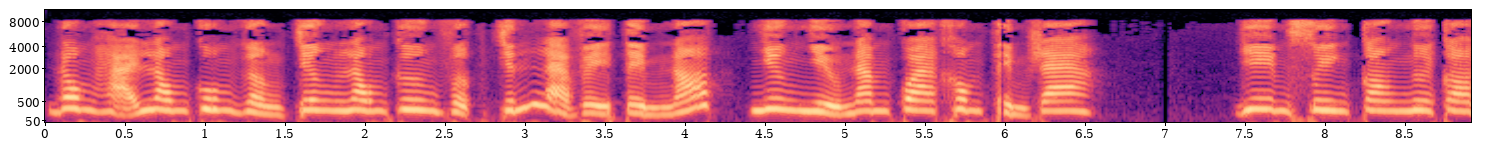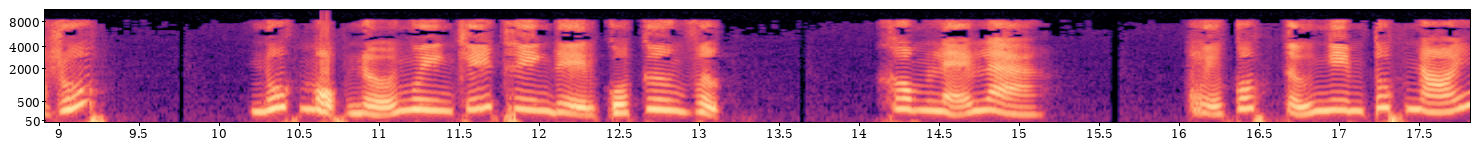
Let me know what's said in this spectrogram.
Đông Hải Long Cung gần chân Long Cương vực chính là vì tìm nó, nhưng nhiều năm qua không tìm ra. Diêm xuyên con ngươi co rút. Nuốt một nửa nguyên khí thiên địa của cương vực. Không lẽ là... Hữu cốt tử nghiêm túc nói.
